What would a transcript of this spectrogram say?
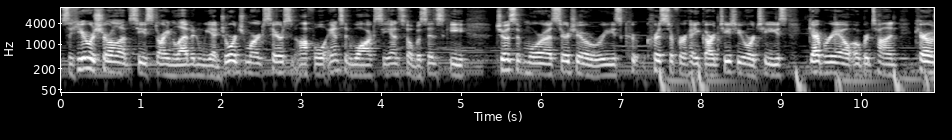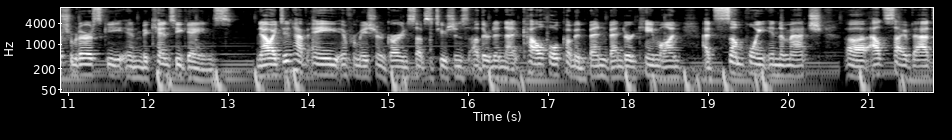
So here was Charlotte FC starting 11. We had George Marks, Harrison Afful, Anton Walkes, Ansel Bosinski, Joseph Mora, Sergio Ruiz, Christopher Hegardt, TJ Ortiz, Gabriel Obertan, Karol Swiderski, and McKinze Gaines. Now, I didn't have any information regarding substitutions other than that Kyle Holcomb and Ben Bender came on at some point in the match. Uh, outside of that,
